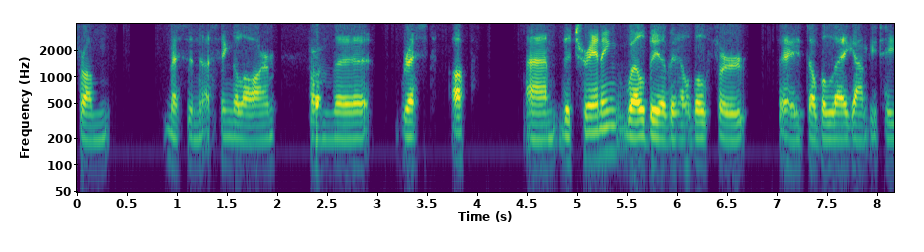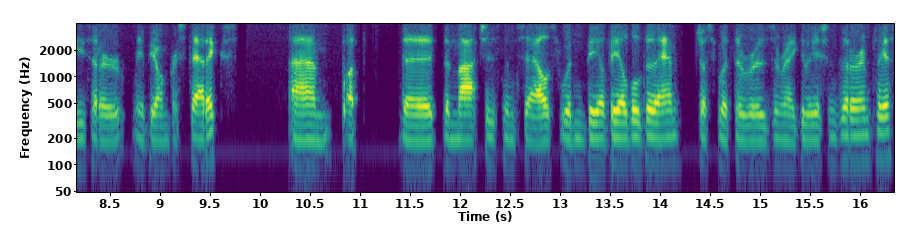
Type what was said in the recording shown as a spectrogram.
from missing a single arm from the wrist up. Um, the training will be available for say double leg amputees that are maybe on prosthetics, um, but the the matches themselves wouldn't be available to them just with the rules and regulations that are in place.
